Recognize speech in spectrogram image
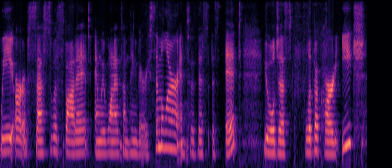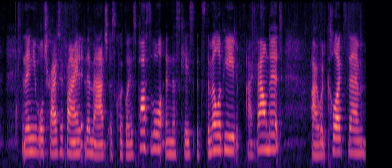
We are obsessed with Spot It and we wanted something very similar and so this is it. You will just flip a card each and then you will try to find the match as quickly as possible. In this case, it's the millipede. I found it. I would collect them.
